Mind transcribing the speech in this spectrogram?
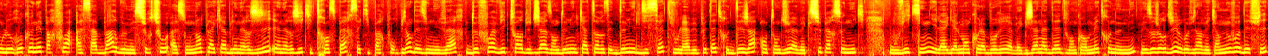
On le reconnaît parfois à sa barbe, mais surtout à son implacable énergie, énergie qui transperce et qui parcourt bien des univers. Deux fois victoire du jazz en 2014 et 2017, vous l'avez peut-être déjà entendu avec Supersonic ou Viking. Il a également collaboré avec Jana ou encore Metronomy. Mais aujourd'hui, il revient avec un nouveau défi,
